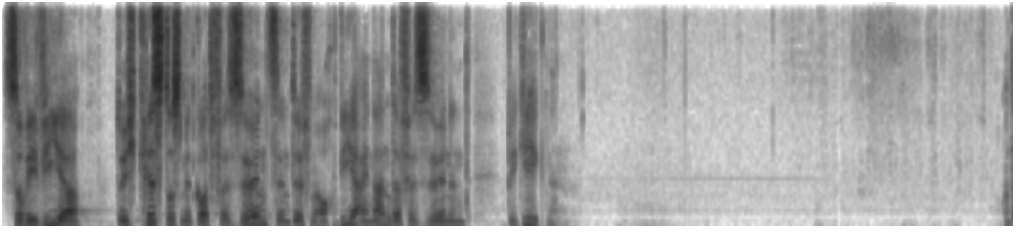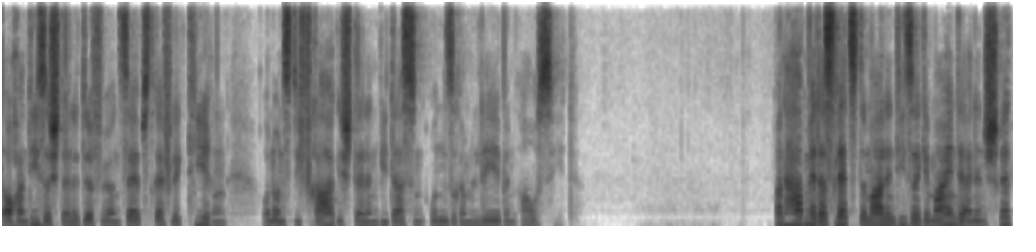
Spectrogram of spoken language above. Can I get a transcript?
So wie wir durch Christus mit Gott versöhnt sind, dürfen auch wir einander versöhnend begegnen. Und auch an dieser Stelle dürfen wir uns selbst reflektieren und uns die Frage stellen, wie das in unserem Leben aussieht. Wann haben wir das letzte Mal in dieser Gemeinde einen Schritt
